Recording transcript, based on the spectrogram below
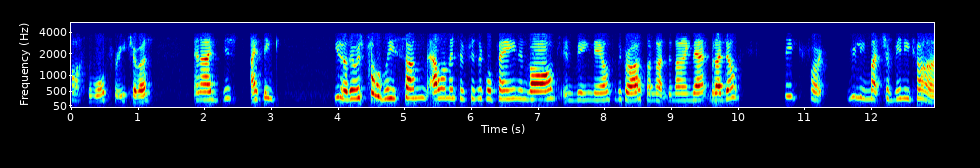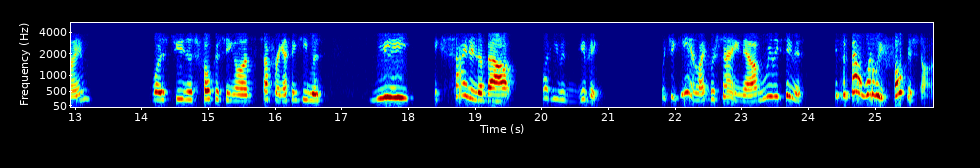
possible for each of us. And I just, I think, you know, there was probably some element of physical pain involved in being nailed to the cross. I'm not denying that, but I don't think for really much of any time was Jesus focusing on suffering. I think he was really excited about what he was giving. Which again, like we're saying now, I'm really seeing this. It's about what are we focused on.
